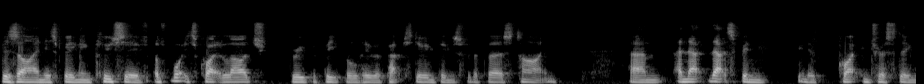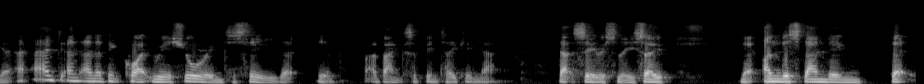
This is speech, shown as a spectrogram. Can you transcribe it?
design is being inclusive of what is quite a large group of people who are perhaps doing things for the first time. Um, and that that's been you know quite interesting and, and and I think quite reassuring to see that you know banks have been taking that that seriously. So you know, understanding that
